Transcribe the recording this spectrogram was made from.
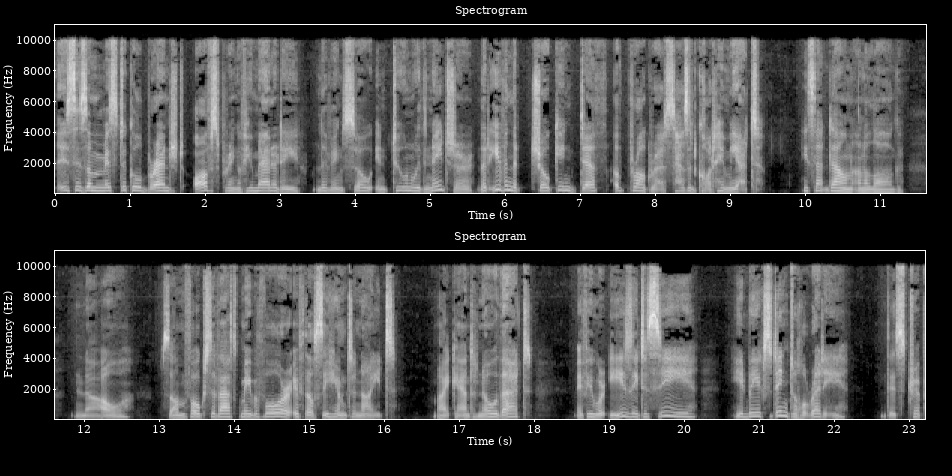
This is a mystical branched offspring of humanity, living so in tune with nature that even the choking death of progress hasn't caught him yet. He sat down on a log. Now, some folks have asked me before if they'll see him tonight. I can't know that. If he were easy to see, he'd be extinct already. This trip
